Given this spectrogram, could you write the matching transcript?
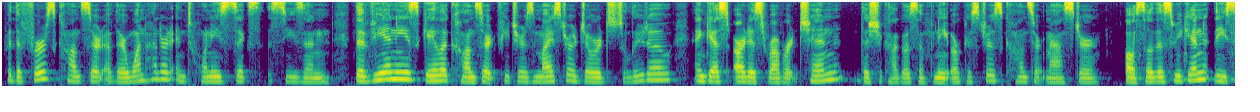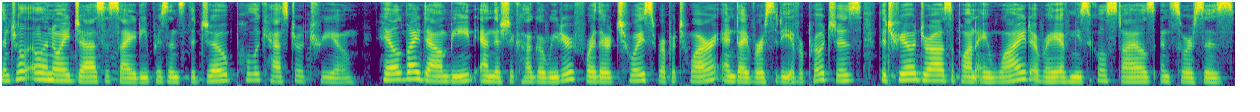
for the first concert of their 126th season. The Viennese Gala concert features Maestro George Stelluto and guest artist Robert Chen, the Chicago Symphony Orchestra's concertmaster. Also this weekend, the Central Illinois Jazz Society presents the Joe Policastro Trio. Hailed by Downbeat and the Chicago Reader for their choice repertoire and diversity of approaches, the trio draws upon a wide array of musical styles and sources.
